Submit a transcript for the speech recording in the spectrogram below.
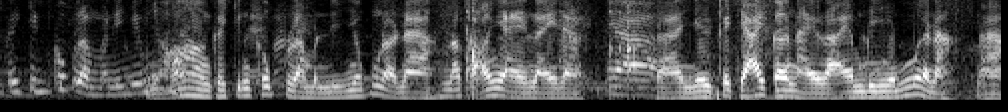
hơn cái trứng cút là mình đi nhúng nhỏ hơn cái trứng cút là mình đi nhúng rồi nè nó cỡ ngày này nè. Dạ. à, như cái trái cỡ này là em đi nhúng rồi nè. Nè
